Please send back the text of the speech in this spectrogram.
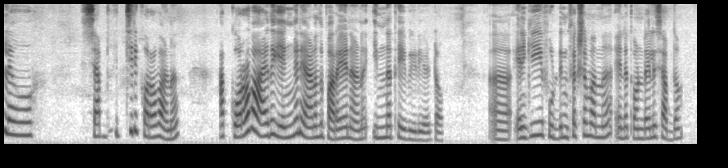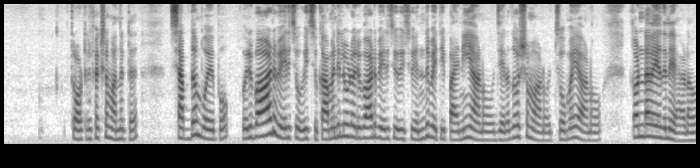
ഹലോ. ശബ്ദം ഇച്ചിരി കുറവാണ്. ആ കുറവായത് എങ്ങനെയാണെന്ന് പറയാനാണ് ഇന്നത്തെ ഈ വീഡിയോ കേട്ടോ എനിക്ക് ഈ ഫുഡ് ഇൻഫെക്ഷൻ വന്ന് എന്റെ തൊണ്ടയിൽ ശബ്ദം ത്രോട്ട് ഇൻഫെക്ഷൻ വന്നിട്ട് ശബ്ദം പോയപ്പോൾ ഒരുപാട് പേര് ചോദിച്ചു. കമന്റിലൂടെ ഒരുപാട് പേര് ചോദിച്ചു എന്ത് പറ്റി? പനിയാണോ? ജലദോഷമാണോ? ചുമയാണോ? തൊണ്ടവേദനയാണോ?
